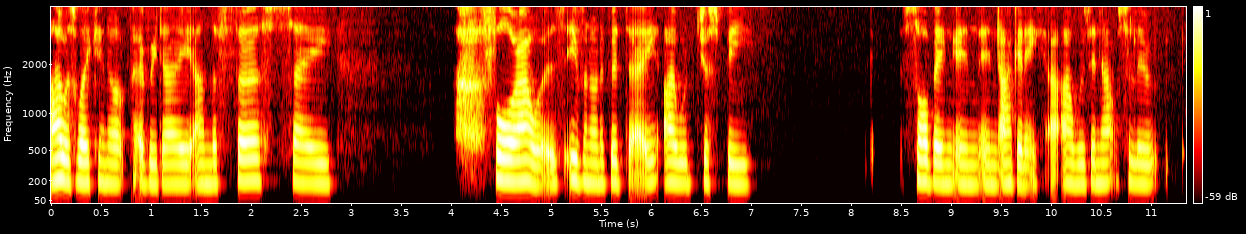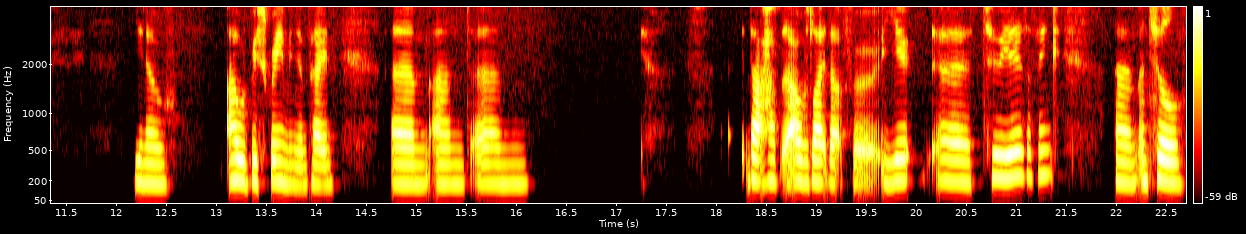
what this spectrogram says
I was waking up every day, and the first, say, four hours, even on a good day, I would just be sobbing in, in agony. I, was in absolute you know, I would be screaming in pain. Um, and um, that happened. I was like that for a year, uh, two years, I think, um, until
